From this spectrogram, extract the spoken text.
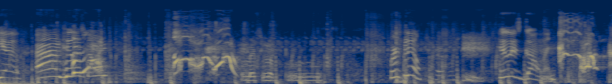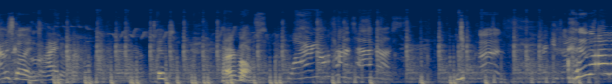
Yo. Um, who is going? Oh! We're missing a blue. Where's Blue? Who is going? I was going. I, Oops. Purple. Why are y'all trying to tag us? Cause freaking Who all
